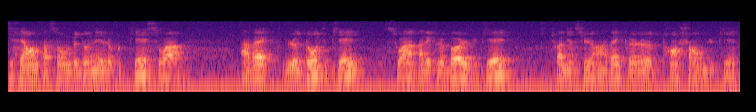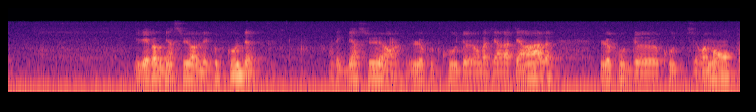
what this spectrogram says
différentes façons de donner le coup de pied, soit avec le dos du pied, soit avec le bol du pied, soit bien sûr avec le tranchant du pied. Il évoque bien sûr les coups de coude, avec bien sûr le coup de coude, on va dire latéral, le coup de coude qui remonte,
